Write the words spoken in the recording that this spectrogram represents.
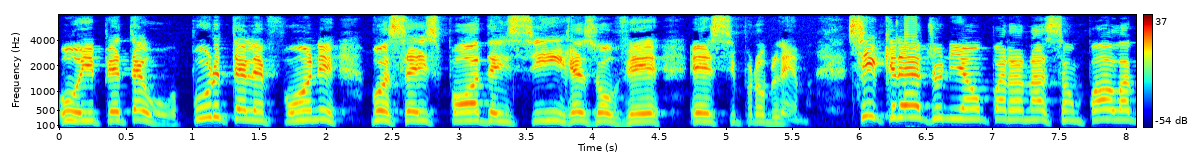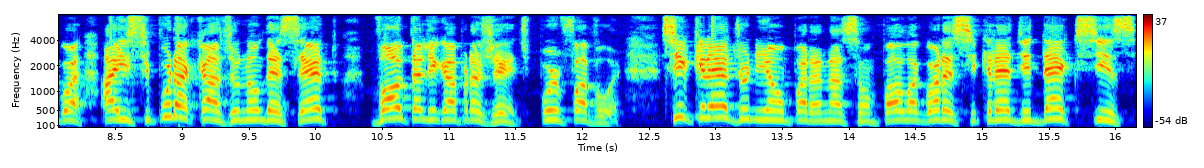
o IPTU. Por telefone, vocês podem sim resolver esse problema. Sicredi União Paraná São Paulo, agora. Aí, se por acaso não der certo, volta a ligar pra gente, por favor. Sicredi União Paraná São Paulo, agora Sicredi Dexis.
